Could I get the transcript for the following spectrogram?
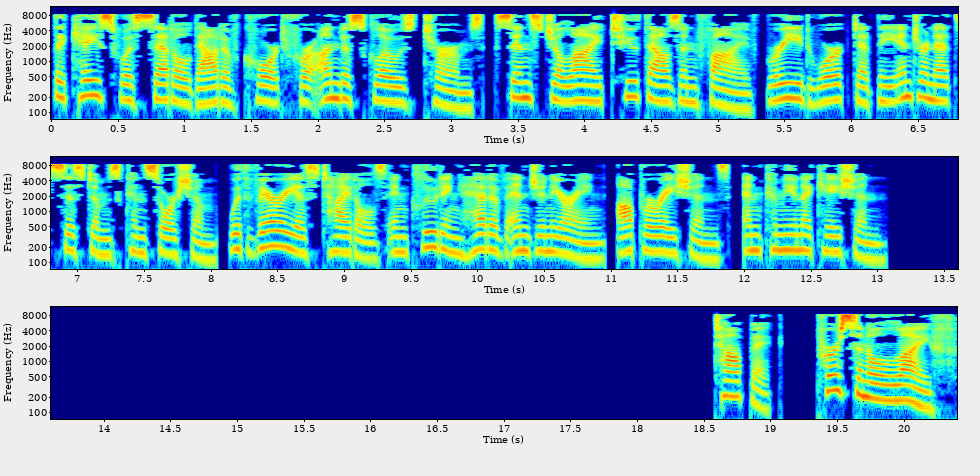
The case was settled out of court for undisclosed terms. Since July 2005, Reid worked at the Internet Systems Consortium, with various titles including Head of Engineering, Operations, and Communication. Topic: Personal life.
